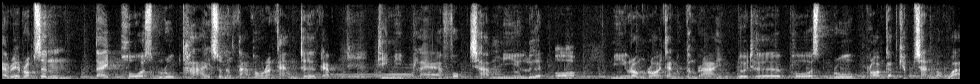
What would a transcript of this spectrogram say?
แฮร์รี่รอบสันได้โพสต์รูปถ่ายส่วนต่างๆ ของร่างกายของเธอครับ ที่มีแผลฟกช้ำ มีเลือดออก มีร่องรอยการถูกทำร้าย โดยเธอโพสต์รูปพร้อมกับแคปชั่นบอกว่า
